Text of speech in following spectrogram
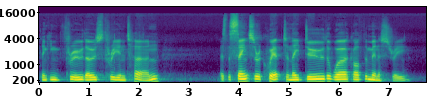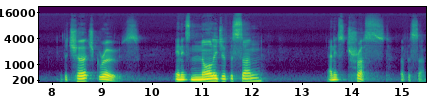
Thinking through those three in turn, as the saints are equipped and they do the work of the ministry, the church grows in its knowledge of the Son and its trust of the Son.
